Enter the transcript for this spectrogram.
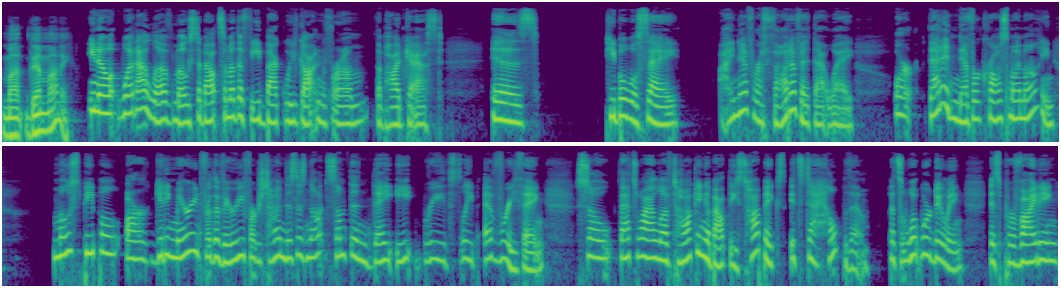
mon- them money. You know, what I love most about some of the feedback we've gotten from the podcast is people will say, I never thought of it that way, or that had never crossed my mind. Most people are getting married for the very first time. This is not something they eat, breathe, sleep, everything. So that's why I love talking about these topics. It's to help them. That's what we're doing is providing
